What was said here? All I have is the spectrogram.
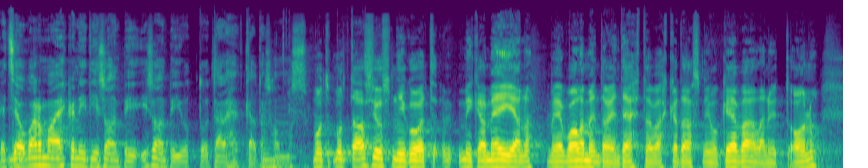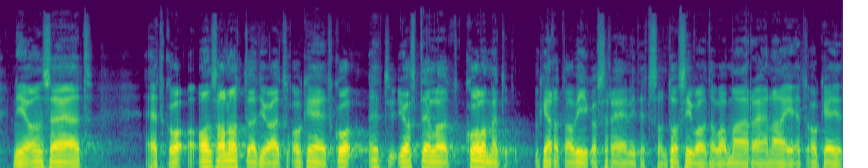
että se on varmaan ehkä niitä isoimpia, isoimpia juttuja tällä hetkellä tässä hommassa. Mutta mut taas just niinku, että mikä meidän, meidän valmentajien tehtävä ehkä tässä niinku keväällä nyt on, niin on se, että et kun on sanottu, että, jo, että okei, että ko, et jos teillä on kolme kertaa viikossa reenit, että se on tosi valtava määrä ja näin, että okei,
